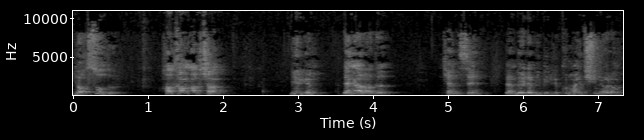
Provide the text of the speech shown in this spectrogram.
yoksuldu. Hakan Akçan bir gün beni aradı kendisi. Ben böyle bir birlik kurmayı düşünüyorum.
